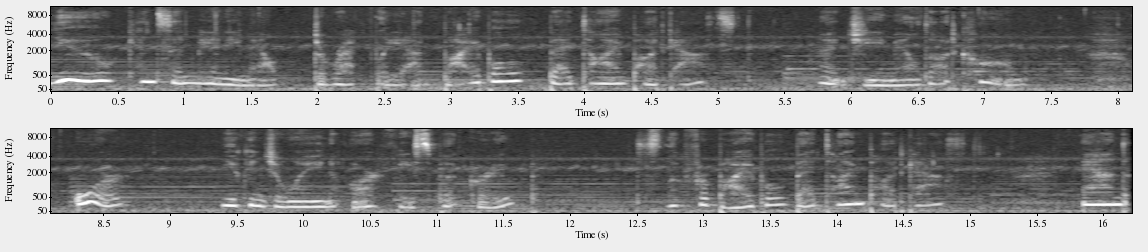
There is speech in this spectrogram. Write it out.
You can send me an email directly at BibleBedtimePodcast Bedtime Podcast at gmail.com. Or you can join our Facebook group. Just look for Bible Bedtime Podcast. And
